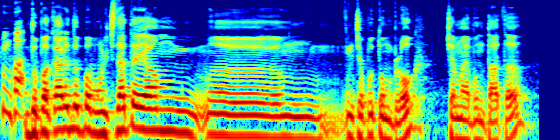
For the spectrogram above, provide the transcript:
Normal. După care, după publicitate, am uh, început un blog, Cel mai bun tată, uh,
